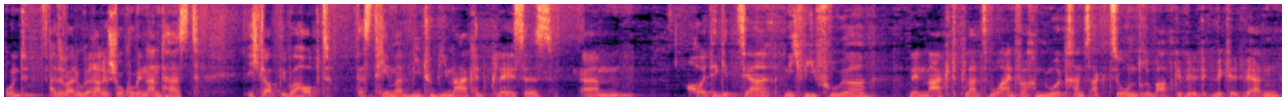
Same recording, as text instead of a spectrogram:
und also weil du gerade Schoko genannt hast, ich glaube überhaupt das Thema B2B Marketplaces, ähm, heute gibt's ja nicht wie früher einen Marktplatz, wo einfach nur Transaktionen drüber abgewickelt werden,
